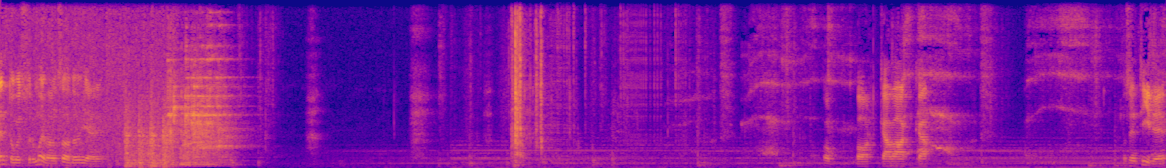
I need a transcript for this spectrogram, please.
Sento questo rumore ma non so da dove viene. Oh, porca vacca. Lo sentite?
